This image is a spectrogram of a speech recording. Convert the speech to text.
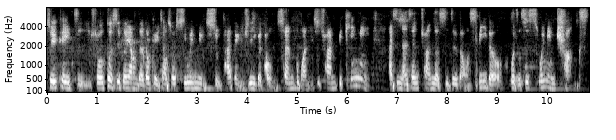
所以可以指说各式各样的都可以叫做 swimming suit，它等于是一个统称，不管你是穿 bikini 还是男生穿的是这种 speedo 或者是 swimming trunks，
